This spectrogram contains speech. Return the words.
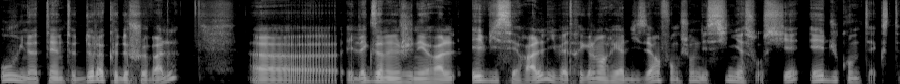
ou une atteinte de la queue de cheval. Heu et l'examen général et viscéral, il va être également réalisé en fonction des signes associés et du contexte.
